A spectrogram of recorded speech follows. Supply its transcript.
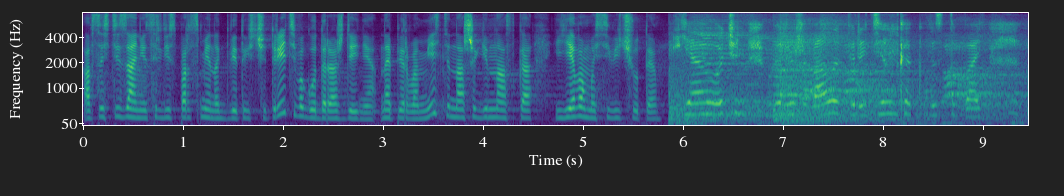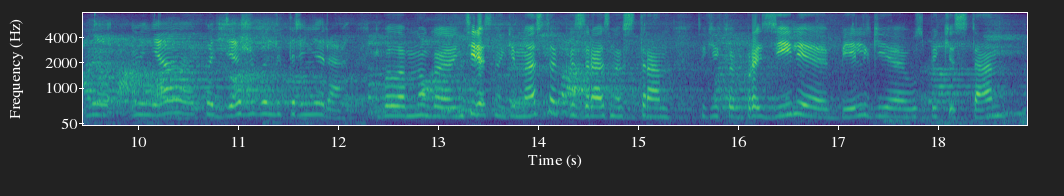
А в состязании среди спортсменок 2003 года рождения на первом месте наша гимнастка Ева Масевичуте. Я очень переживала перед тем, как выступать, но меня поддерживали тренера. Было много интересных гимнасток из разных стран, таких как Бразилия, Бельгия, Узбекистан.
